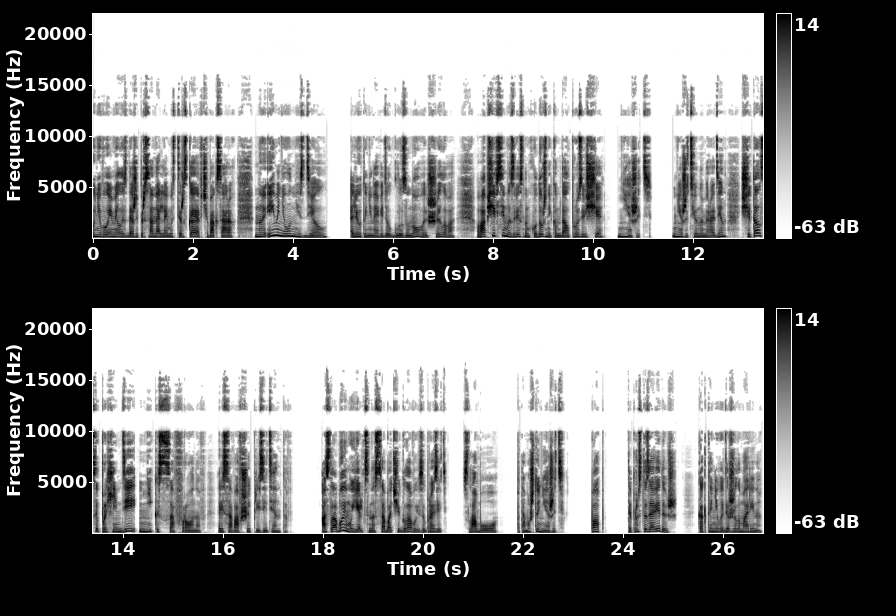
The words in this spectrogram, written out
У него имелась даже персональная мастерская в Чебоксарах, но имени он не сделал. Люто ненавидел Глазунова и Шилова. Вообще всем известным художникам дал прозвище «Нежить». Нежитью номер один считался прохиндей Никас Сафронов, рисовавший президентов. А слабо ему Ельцина с собачьей головой изобразить? Слабо, потому что нежить. «Пап, ты просто завидуешь?» Как-то не выдержала Марина.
